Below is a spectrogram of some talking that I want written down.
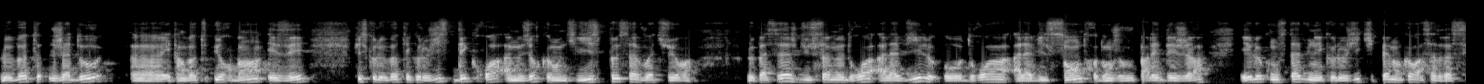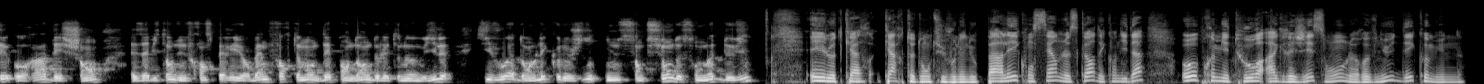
Le vote Jadot euh, est un vote urbain, aisé, puisque le vote écologiste décroît à mesure que l'on utilise peu sa voiture. Le passage du fameux droit à la ville au droit à la ville-centre, dont je vous parlais déjà, est le constat d'une écologie qui peine encore à s'adresser aux rats des champs, les habitants d'une France périurbaine fortement dépendante de l'automobile, qui voit dans l'écologie une sanction de son mode de vie. Et l'autre carte dont tu voulais nous parler concerne le score des candidats au premier tour agrégé selon le revenu des communes.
